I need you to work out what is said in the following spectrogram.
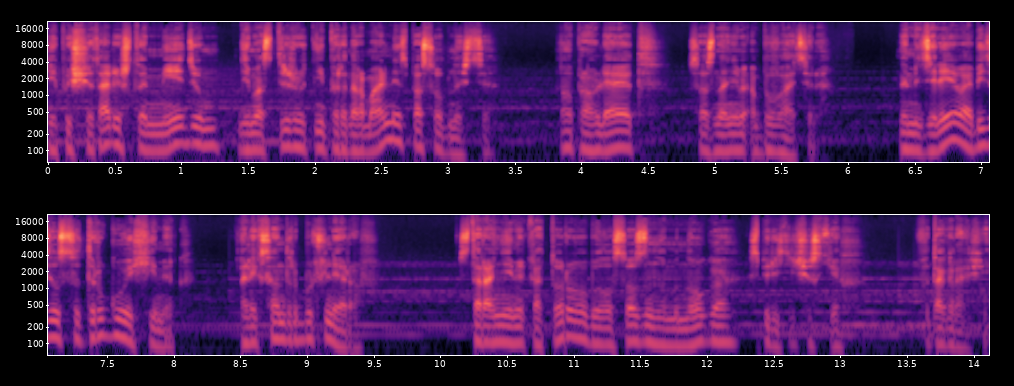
и посчитали, что медиум демонстрирует не паранормальные способности, а управляет сознанием обывателя. На Менделеева обиделся другой химик, Александр Бутлеров, стараниями которого было создано много спиритических фотографий.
